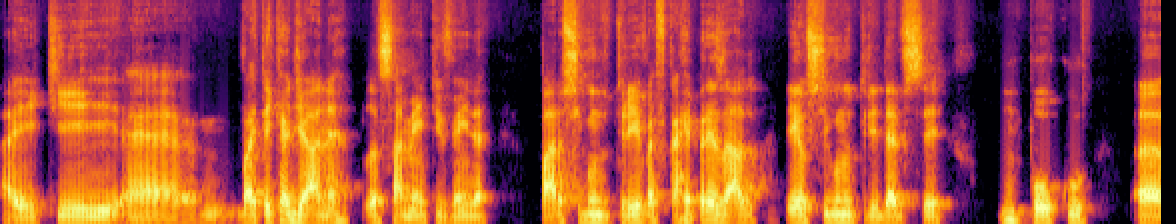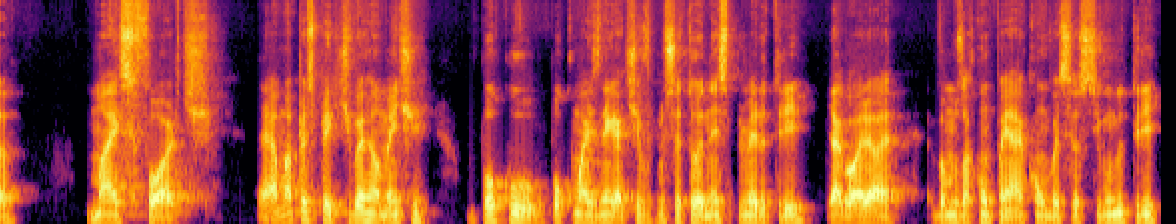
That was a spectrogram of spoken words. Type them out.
aí que é, vai ter que adiar, né? Lançamento e venda para o segundo TRI, vai ficar represado, e o segundo TRI deve ser um pouco uh, mais forte. É uma perspectiva realmente um pouco, um pouco mais negativa para o setor nesse primeiro TRI, e agora ó, vamos acompanhar como vai ser o segundo TRI.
